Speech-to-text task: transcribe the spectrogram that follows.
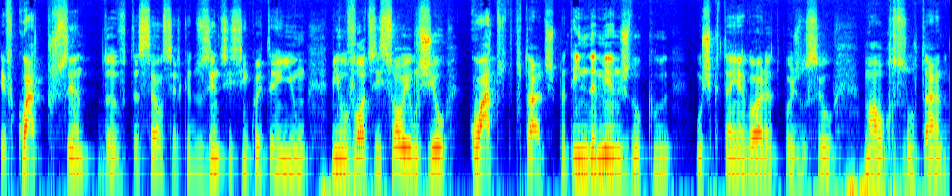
teve 4% da votação, cerca de 251 mil votos, e só elegeu 4 deputados, portanto, ainda menos do que os que tem agora, depois do seu mau resultado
